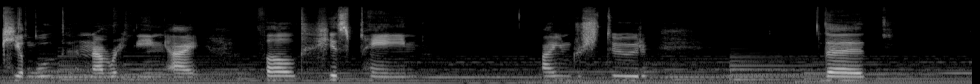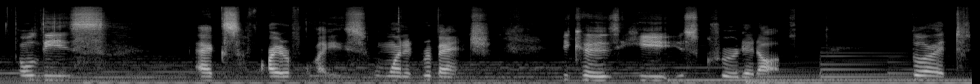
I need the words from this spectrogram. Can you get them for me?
killed and everything. I felt his pain. I understood that all these ex Fireflies wanted revenge because he screwed it up. But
